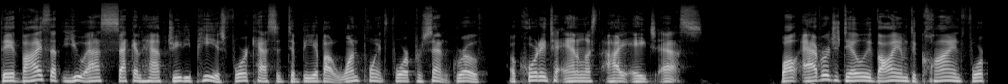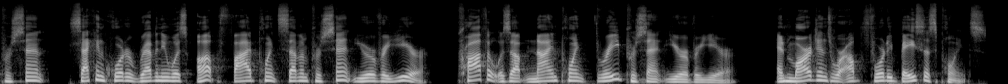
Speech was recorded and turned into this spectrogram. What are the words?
They advise that the US second half GDP is forecasted to be about 1.4% growth according to analyst IHS. While average daily volume declined 4%, second quarter revenue was up 5.7% year over year. Profit was up 9.3% year over year, and margins were up 40 basis points.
